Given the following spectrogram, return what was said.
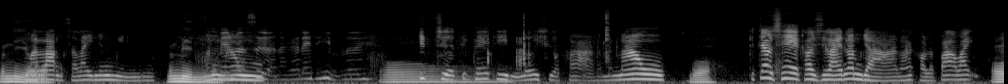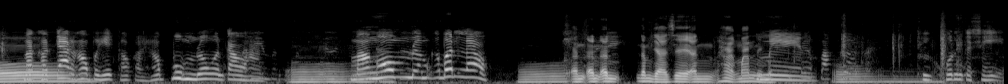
มันเหนียวำมาล้างสไลด์ยังเหม็นอยู่ มันหมิ่นมัน แม่มาเสือนะก็ได้ถิ่มเลยอ๋อติดเชื้อติดแพ้ทิ่มเลยเชื้อผ้าน่ะมันเน่าบ่ก็ เจ้าแช่เขาสิไลน้ำยานะเขาละป้าไว้โอ้มาเขาจ้างเฮาไปเฮ็ดเขาก็ให้เฮาปุ่มลงกันเก่าหั่นอ๋อมางมแล้วมันก็เบิดแล้วโอ้อันอันอันน้ำยาเซอันหากมันนี่บ่แม่นโอ้ถือคนกระเสพ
